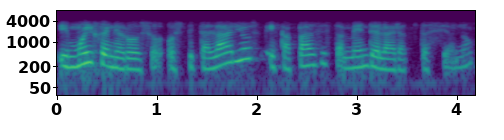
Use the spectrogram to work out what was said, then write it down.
y muy generoso, hospitalarios y capaces también de la adaptación, ¿no?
